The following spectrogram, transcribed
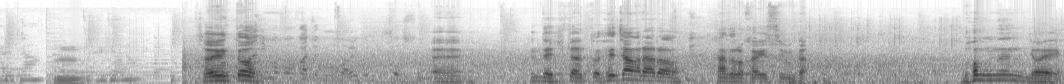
잘자 음. 잘자요. 저희는 또 많이 먹어가지고 얼굴이 부었어. 예. 근데 일단 또 해장을 하러 가도록 하겠습니다. 먹는 여행.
